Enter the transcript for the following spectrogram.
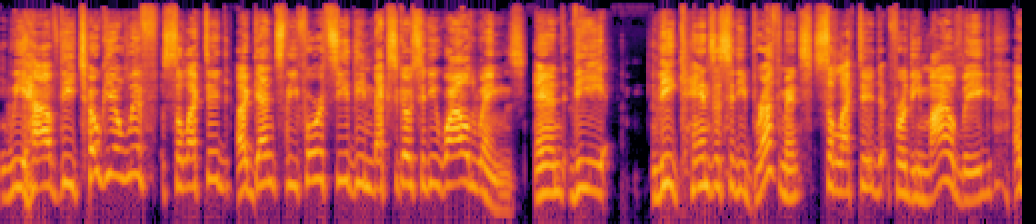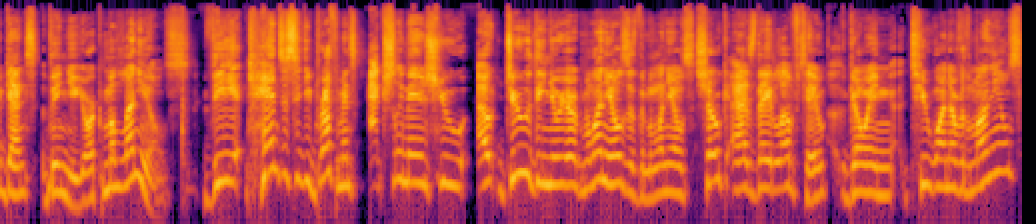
we have the Tokyo Lift selected against the fourth seed, the Mexico City Wild Wings, and the the Kansas City Breath Mints selected for the Mild League against the New York Millennials. The Kansas City Breath Mints actually managed to outdo the New York Millennials as the Millennials choke as they love to, going 2-1 over the Millennials,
